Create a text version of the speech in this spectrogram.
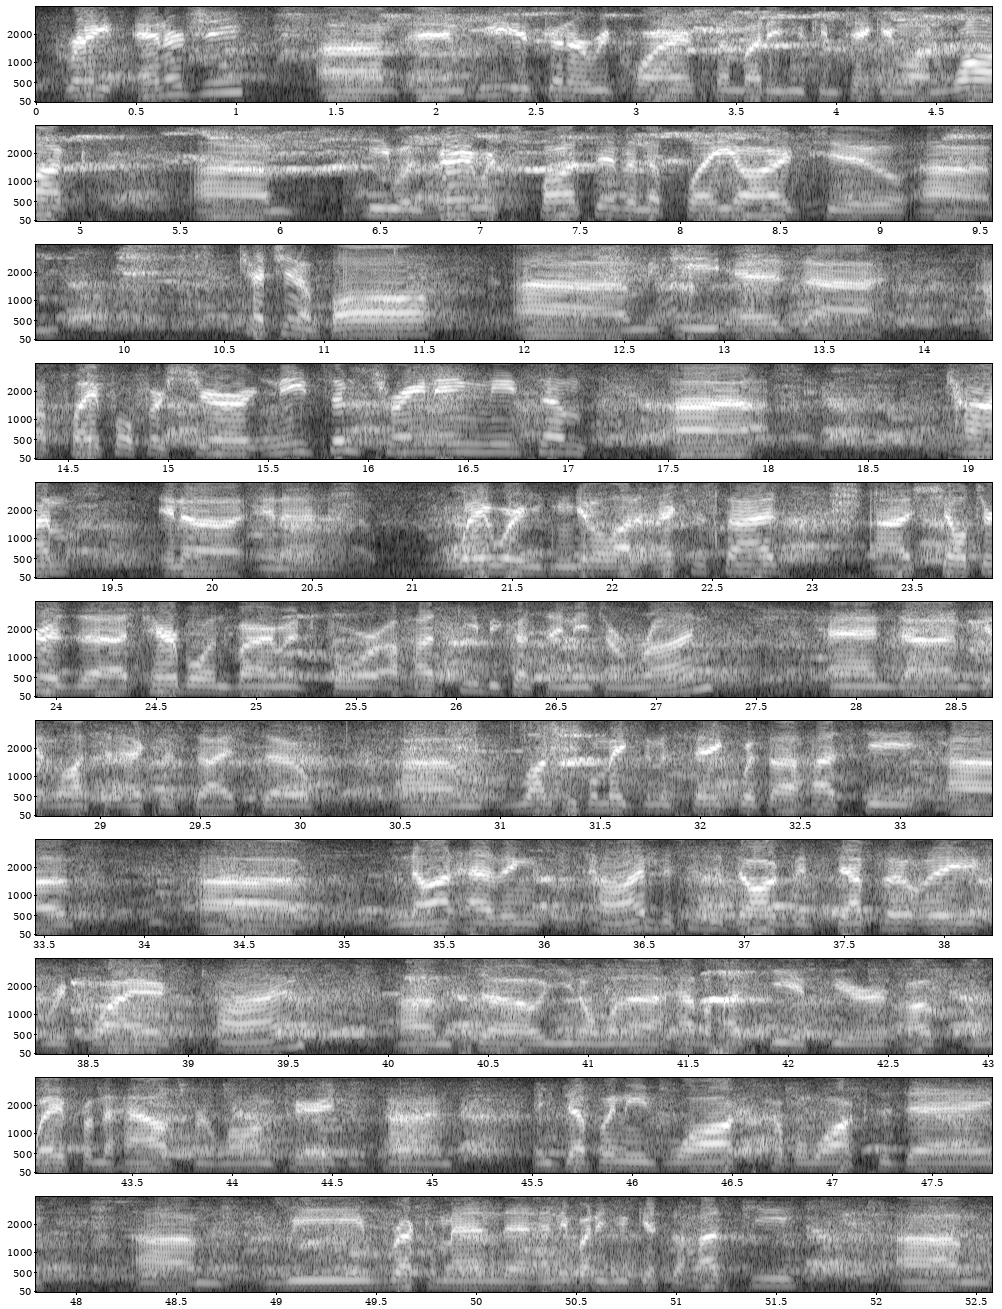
great energy, um, and he is going to require somebody who can take him on walks. Um, he was very responsive in the play yard to um, catching a ball. Um, he is uh, uh, playful for sure. Needs some training. Needs some uh, time in a in a way where he can get a lot of exercise. Uh, shelter is a terrible environment for a husky because they need to run and um, get lots of exercise. So um, a lot of people make the mistake with a husky of uh, not having time. This is a dog that definitely requires time. Um, so you don't want to have a husky if you're uh, away from the house for long periods of time. He definitely needs walks, a couple walks a day. Um, we recommend that anybody who gets a husky um,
